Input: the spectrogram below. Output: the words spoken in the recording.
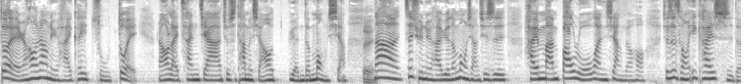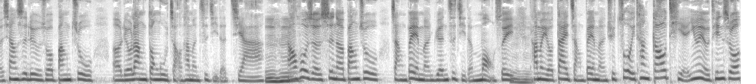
对，然后让女孩可以组队，然后来参加，就是他们想要圆的梦想。对，那这群女孩圆的梦想其实还蛮包罗万象的哈，就是从一开始的，像是例如说帮助呃流浪动物找他们自己的家，嗯然后或者是呢帮助长辈们圆自己的梦，所以他们有带长辈们去坐一趟高铁，因为有听说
